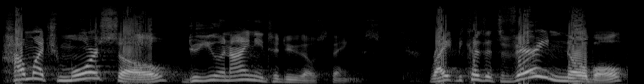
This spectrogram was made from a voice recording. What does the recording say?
how much more so do you and I need to do those things? Right? Because it's very noble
